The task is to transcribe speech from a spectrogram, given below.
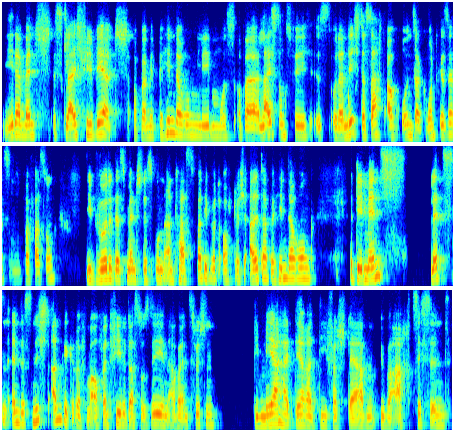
jeder Mensch ist gleich viel wert, ob er mit Behinderungen leben muss, ob er leistungsfähig ist oder nicht. Das sagt auch unser Grundgesetz, unsere Verfassung. Die Würde des Menschen ist unantastbar. Die wird auch durch Alter, Behinderung, Demenz letzten Endes nicht angegriffen, auch wenn viele das so sehen. Aber inzwischen die Mehrheit derer, die versterben, über 80 sind,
